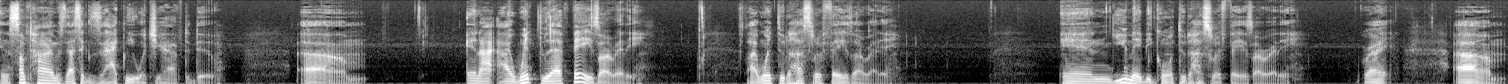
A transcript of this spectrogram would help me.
And sometimes that's exactly what you have to do. Um, and I, I went through that phase already. I went through the hustler phase already. And you may be going through the hustler phase already, right? Um,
